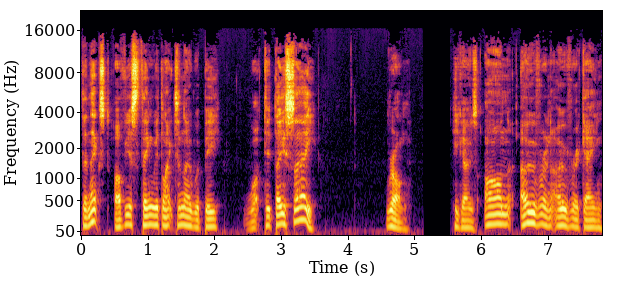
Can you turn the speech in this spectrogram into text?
The next obvious thing we'd like to know would be what did they say? Wrong. He goes on over and over again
